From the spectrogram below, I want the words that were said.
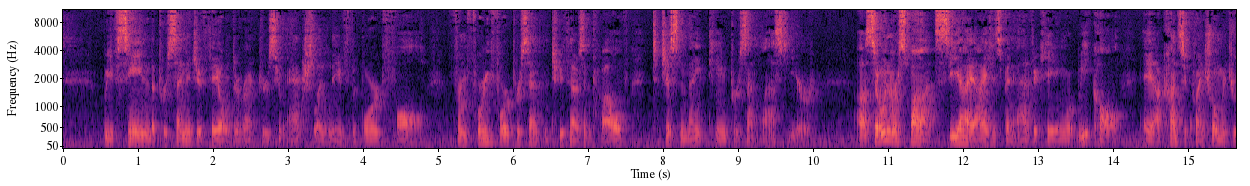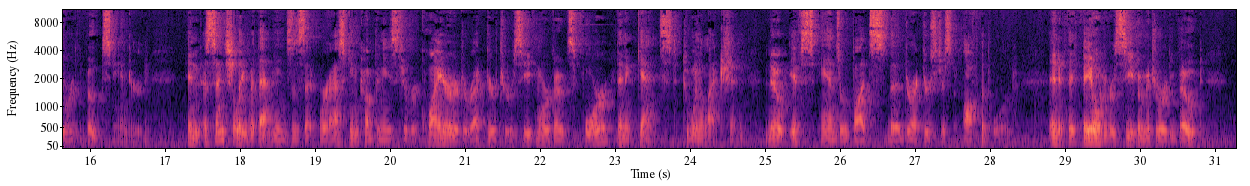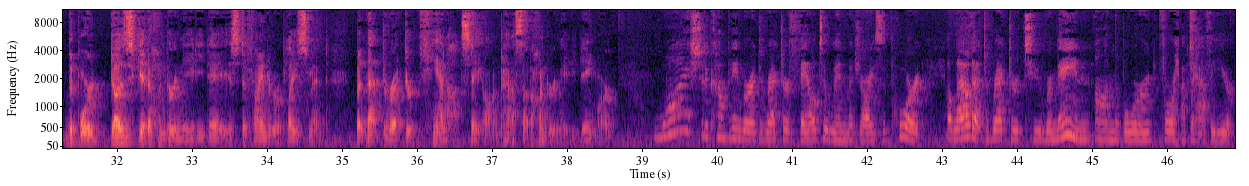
we've seen the percentage of failed directors who actually leave the board fall from 44% in 2012 to just 19% last year. Uh, so, in response, CII has been advocating what we call a, a consequential majority vote standard and essentially, what that means is that we're asking companies to require a director to receive more votes for than against to win election. No ifs, ands, or buts. The director's just off the board. And if they fail to receive a majority vote, the board does get 180 days to find a replacement, but that director cannot stay on past that 180 day mark. Why should a company where a director failed to win majority support allow that director to remain on the board for up to half a year?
